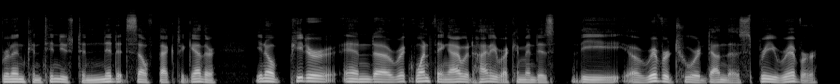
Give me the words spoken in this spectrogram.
Berlin continues to knit itself back together. You know, Peter and uh, Rick, one thing I would highly recommend is the uh, river tour down the Spree River.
